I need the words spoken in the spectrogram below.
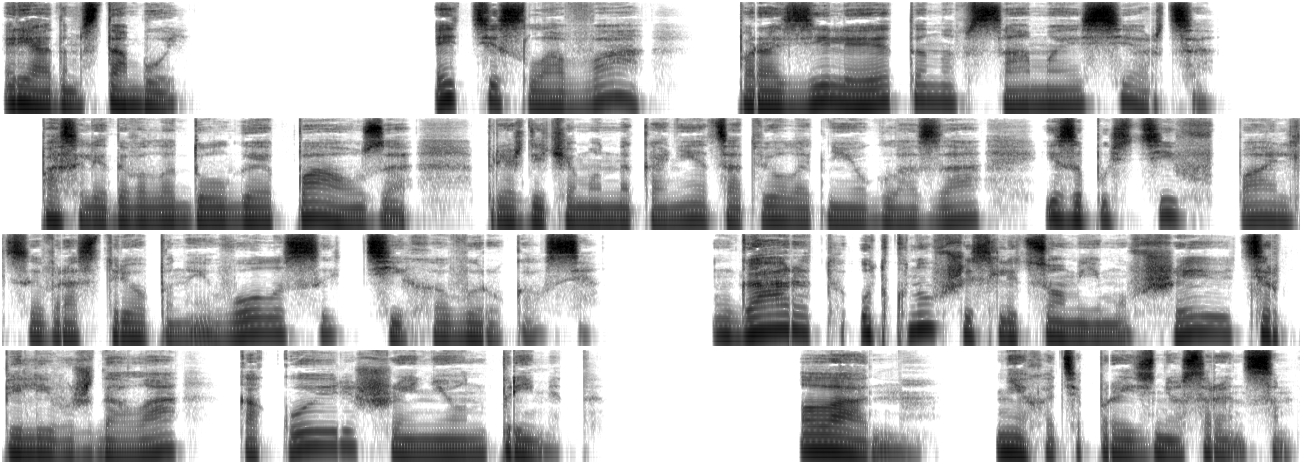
рядом с тобой. Эти слова поразили Этана в самое сердце. Последовала долгая пауза, прежде чем он, наконец, отвел от нее глаза и, запустив пальцы в растрепанные волосы, тихо выругался. Гаррет, уткнувшись лицом ему в шею, терпеливо ждала, какое решение он примет. «Ладно», — нехотя произнес Ренсом,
